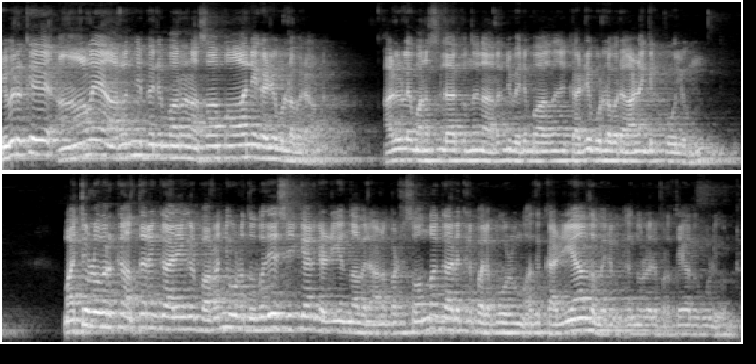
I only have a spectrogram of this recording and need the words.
ഇവർക്ക് ആളെ അറിഞ്ഞു പെരുമാറാൻ അസാമാന്യ കഴിവുള്ളവരാണ്. ആളുകളെ മനസ്സിലാക്കുന്നതിന് അറിഞ്ഞു പെരുമാറുന്നതിന് കഴിവുള്ളവരാണെങ്കിൽ പോലും മറ്റുള്ളവർക്ക് അത്തരം കാര്യങ്ങൾ പറഞ്ഞു കൊടുത്ത് ഉപദേശിക്കാൻ കഴിയുന്നവരാണ്. പക്ഷെ സ്വന്തം കാര്യത്തിൽ പലപ്പോഴും അത് കഴിയാതെ വരും എന്നുള്ളൊരു പ്രത്യേകത കൂടിയുണ്ട്.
